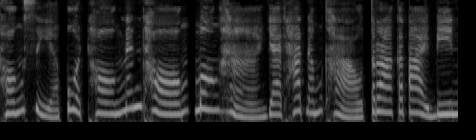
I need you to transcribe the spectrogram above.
ท้องเสียปวดท้องแน่นท้อง มองหายาธาตุน้ำขาวตรากระต่ายบิน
